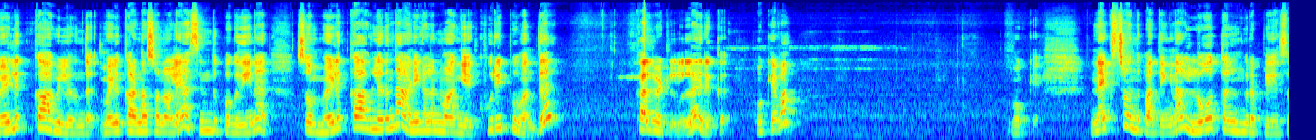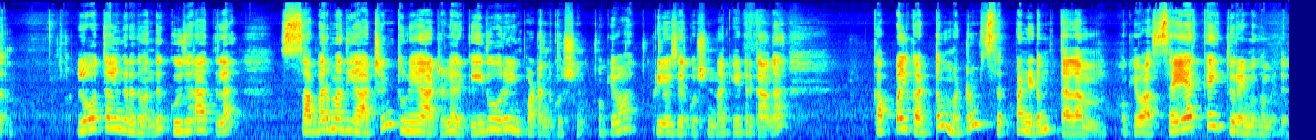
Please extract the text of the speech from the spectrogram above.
மெழுக்காவிலிருந்து மெழுக்கான்னா சொன்னோம் இல்லையா? சிந்து பகுதின்னு. ஸோ மெழுக்காவிலிருந்து அணிகலன் வாங்கிய குறிப்பு வந்து கல்வெட்டுல இருக்குது ஓகேவா ஓகே நெக்ஸ்ட் வந்து பார்த்தீங்கன்னா லோத்தல்ங்கிற பிளேஸு லோத்தல்ங்கிறது வந்து குஜராத்தில் சபர்மதி ஆற்றின் துணை ஆற்றில் இருக்குது இது ஒரு இம்பார்ட்டன்ட் கொஷின் ஓகேவா ப்ரீவியஸ் இயர் கொஷின் தான் கேட்டிருக்காங்க. கப்பல் கட்டும் மற்றும் செப்பனிடும் தளம். ஓகேவா செயற்கை துறைமுகம் இது.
